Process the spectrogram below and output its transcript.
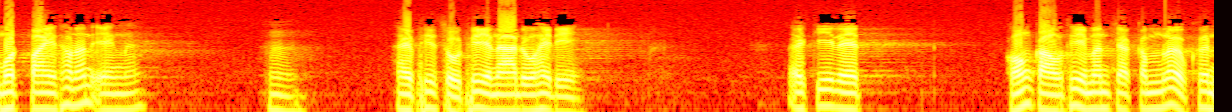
หมดไปเท่านั้นเองนะ ให้พิสูจน์พิจารณาดูให้ดีไอ้กิเลสของเก่าที่มันจะกำเริบขึ้น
